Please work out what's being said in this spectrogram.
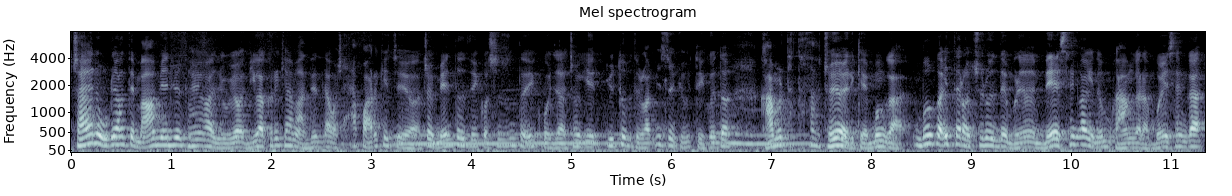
자연은 우리한테 마음 연리를 통해 가지고요. 네가 그렇게 하면 안 된다고 자꾸 가르쳤죠. 저 멘토도 있고 스승도 있고 이제 저기 유튜브 들어가면 인성 교육도 있거든. 감을 탁탁탁 줘요. 이렇게 뭔가 뭔가 있다라고 주는데 뭐냐면 내 생각이 너무 강한 거라. 뭐의 생각?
